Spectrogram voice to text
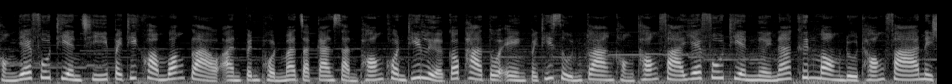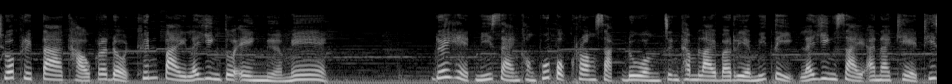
ของเย่ฟู่เทียนชี้ไปที่ความว่างเปล่าอันเป็นผลมาจากการสั่นพ้องคนที่เหลือก็พาตัวเองไปที่ศูนย์กลางของท้องฟ้าเย่ฟู่เทียนเงยหน้าขึ้นมองดูท้องฟ้าในชั่วพริบตาเขากระโดดขึ้นไปและยิงตัวเองเหนือเมฆด้วยเหตุนี้แสงของผู้ปกครองศักดวง จึงทำลายบาเรียมิติ และยิงใส่อาณาเขตที่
